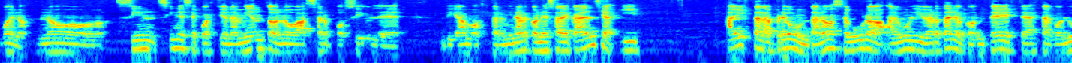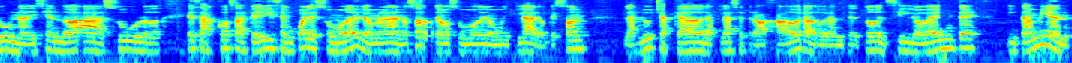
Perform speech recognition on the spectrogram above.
bueno, no, sin, sin ese cuestionamiento no va a ser posible digamos, terminar con esa decadencia y ahí está la pregunta, ¿no? Seguro algún libertario conteste a esta columna diciendo, ah, zurdo, esas cosas que dicen, ¿cuál es su modelo? nosotros tenemos un modelo muy claro, que son las luchas que ha dado la clase trabajadora durante todo el siglo XX y también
